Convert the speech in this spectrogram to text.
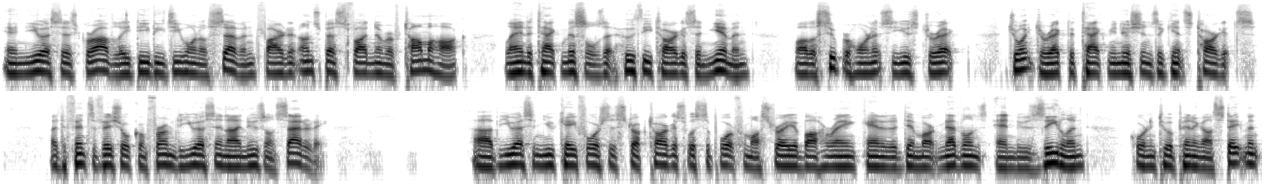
and USS Gravely DDG 107 fired an unspecified number of Tomahawk land attack missiles at Houthi targets in Yemen, while the Super Hornets used direct, joint direct attack munitions against targets. A defense official confirmed to USNI News on Saturday. Uh, the U.S. and U.K. forces struck targets with support from Australia, Bahrain, Canada, Denmark, Netherlands, and New Zealand, according to a Pentagon statement.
